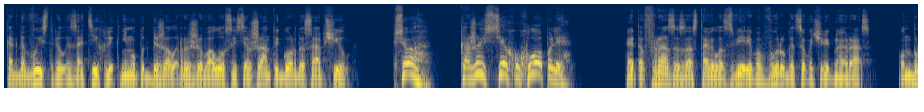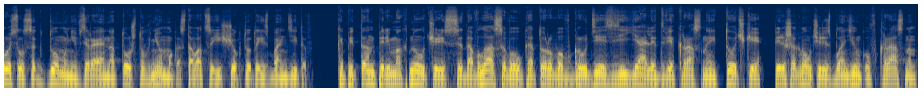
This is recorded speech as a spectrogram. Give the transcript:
Когда выстрелы затихли, к нему подбежал рыжеволосый сержант и гордо сообщил. «Все, кажись, всех ухлопали!» Эта фраза заставила Зверева выругаться в очередной раз. Он бросился к дому, невзирая на то, что в нем мог оставаться еще кто-то из бандитов. Капитан перемахнул через Седовласова, у которого в груди зияли две красные точки, перешагнул через блондинку в красном,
